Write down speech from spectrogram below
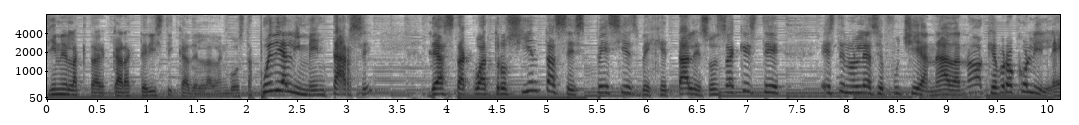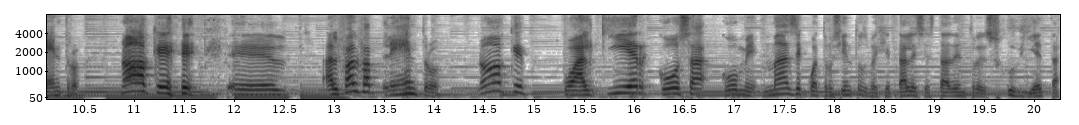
tiene la característica de la langosta. Puede alimentarse de hasta 400 especies vegetales, o sea que este este no le hace fuchi a nada, no, que brócoli le entro, no, que eh, alfalfa le entro, no, que cualquier cosa come, más de 400 vegetales está dentro de su dieta.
